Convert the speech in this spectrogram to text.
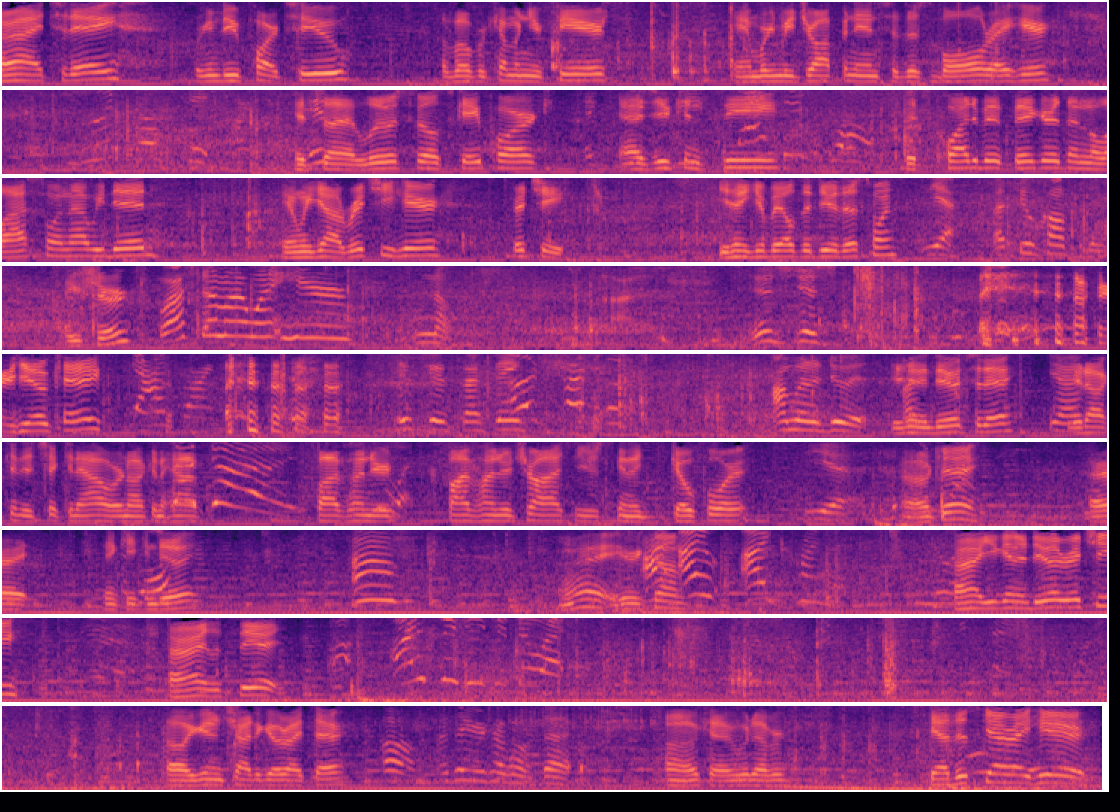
All right, today we're gonna do part two of overcoming your fears. And we're gonna be dropping into this bowl right here. It's a Lewisville skate park. As you can see, it's quite a bit bigger than the last one that we did. And we got Richie here. Richie, you think you'll be able to do this one? Yeah, I feel confident. Are you sure? Last time I went here, no. It's just, Are you okay? Yeah, I'm fine. it's just, I think I'm gonna do it. You're gonna do it today? Yeah. You're not gonna chicken out. We're not gonna have 500, 500 tries. You're just gonna go for it? Yeah. Okay. All right. Think you can do it? Um, All right, here he I, comes. I, I kind of. All right, you gonna do it, Richie? Yeah. All right, let's see it. Oh, you're gonna try to go right there? Oh, I thought you were talking about that. Oh, okay, whatever. Yeah, this guy right here.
